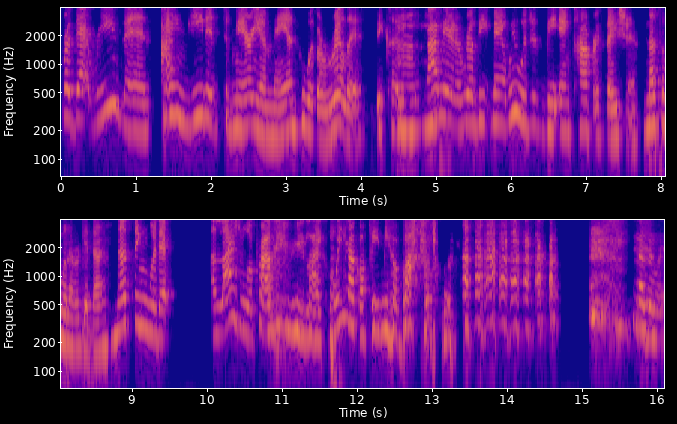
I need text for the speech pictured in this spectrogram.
for that reason, I needed to marry a man who was a realist because mm-hmm. if I married a real deep man, we would just be in conversations. Nothing would ever get done. Nothing would. Elijah would probably be like, "When y'all gonna feed me a bottle?" Nothing would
